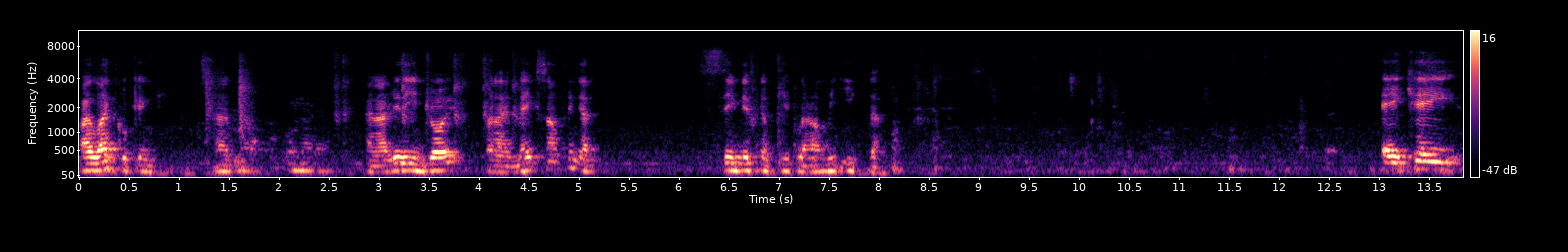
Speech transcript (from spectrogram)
I like cooking and and I really enjoy when I make something and significant people around me eat them. AK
